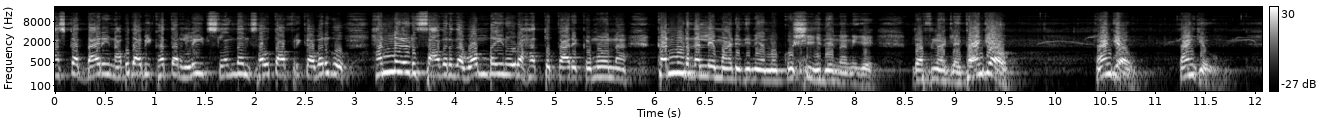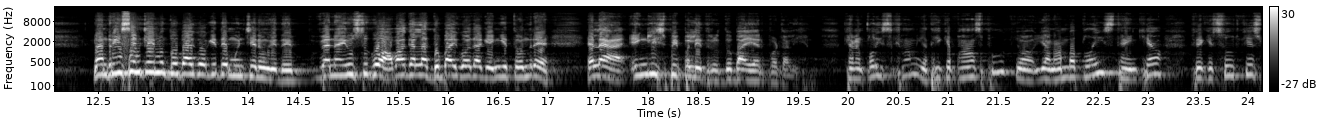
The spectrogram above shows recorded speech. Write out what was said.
Muscat, Bahrain Abu Dhabi Qatar, Leeds, London, South ಆಫ್ರಿಕಾವರೆಗೂ ಹನ್ನೆರಡು ಸಾವಿರದ ಒಂಬೈನೂರ ಹತ್ತು ಕಾರ್ಯಕ್ರಮವನ್ನು ಕನ್ನಡದಲ್ಲೇ ಮಾಡಿದ್ದೀನಿ ಅನ್ನೋ ಖುಷಿ ಇದೆ ನನಗೆ. Definitely thank you thank you thank you ನಾನು ರೀಸೆಂಟ್ಲಿನೂ ದುಬೈಗೆ ಹೋಗಿದ್ದೆ, ಮುಂಚೆನೂ ಹೋಗಿದ್ದೆ. When I use to go ಅವಾಗೆಲ್ಲ ದುಬೈಗೆ ಹೋದಾಗ ಹೆಂಗಿತ್ತು ಅಂದರೆ, ಎಲ್ಲ ಇಂಗ್ಲೀಷ್ ಪೀಪಲ್ ಇದ್ರು ದುಬೈ ಏರ್ಪೋರ್ಟಲ್ಲಿ can please come you take a passport your number please thank you take a suitcase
